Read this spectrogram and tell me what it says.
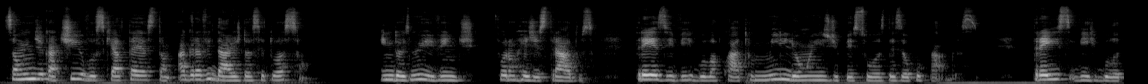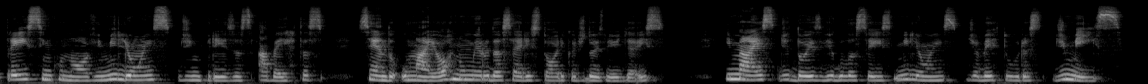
são indicativos que atestam a gravidade da situação. Em 2020, foram registrados 13,4 milhões de pessoas desocupadas, 3,359 milhões de empresas abertas sendo o maior número da série histórica de 2010, e mais de 2,6 milhões de aberturas de mês,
